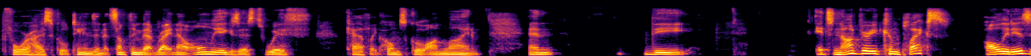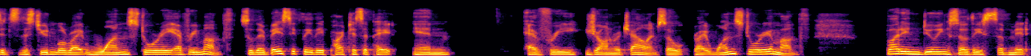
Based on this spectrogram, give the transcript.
for high school teens, and it's something that right now only exists with Catholic Homeschool Online, and the it's not very complex. All it is it's the student will write one story every month. So they're basically they participate in every genre challenge. So write one story a month. But in doing so, they submit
